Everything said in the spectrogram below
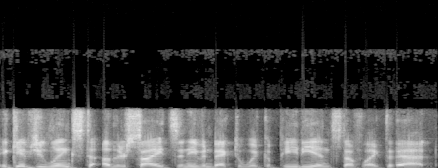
it gives you links to other sites and even back to Wikipedia and stuff like that.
